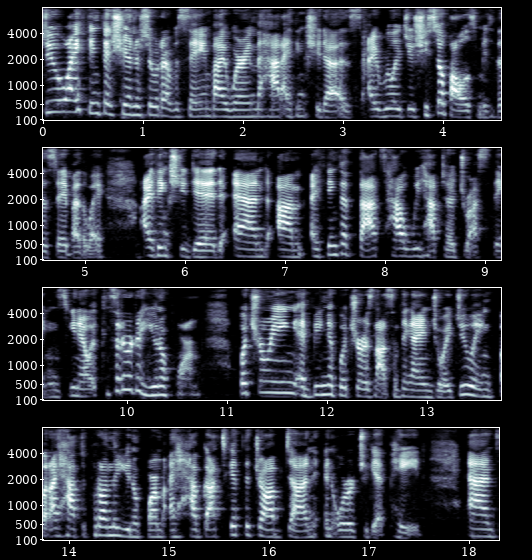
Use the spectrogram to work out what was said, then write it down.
Do I think that she understood what I was saying by wearing the hat? I think she does. I really do. She still follows me to this day, by the way. I think she did. And um, I think that that's how we have to address things. You know, consider it a uniform. Butchering and being a butcher is not something I enjoy doing, but I have to put on the uniform. I have got to get the job done in order to get paid. And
